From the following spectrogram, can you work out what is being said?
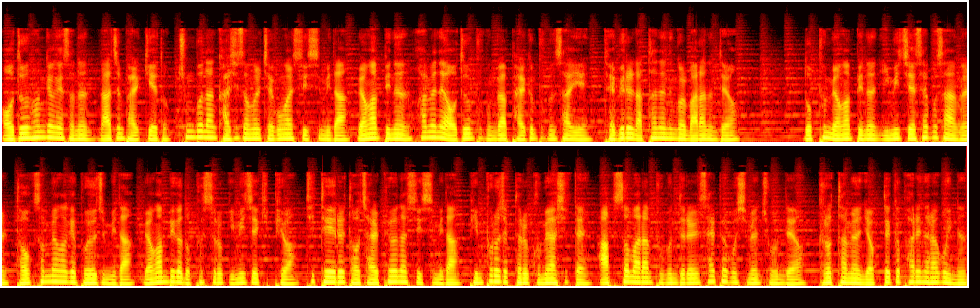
어두운 환경에서는 낮은 밝기에도 충분한 가시성을 제공할 수 있습니다. 명암비는 화면의 어두운 부분과 밝은 부분 사이 에 대비를 나타내는 걸 말하는데요. 높은 명암비는 이미지의 세부 사항을 더욱 선명하게 보여줍니다. 명암비가 높을수록 이미지의 깊이와 디테일을 더 잘 표현할 수 있습니다. 빔 프로젝터를 구매하실 때 앞서 말한 부분들을 살펴보시면 좋은데요. 그렇다면 역대급 할인을 하고 있는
